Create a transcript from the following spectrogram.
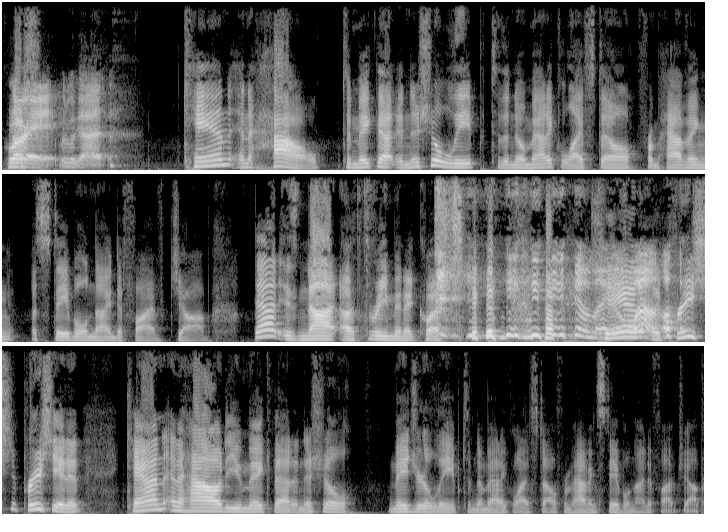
Question. All right, what do we got? Can and how to make that initial leap to the nomadic lifestyle from having a stable nine to five job? That is not a three minute question. Oh like, Can oh, wow. appreciate, appreciate it. Can and how do you make that initial major leap to nomadic lifestyle from having stable nine to five job.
